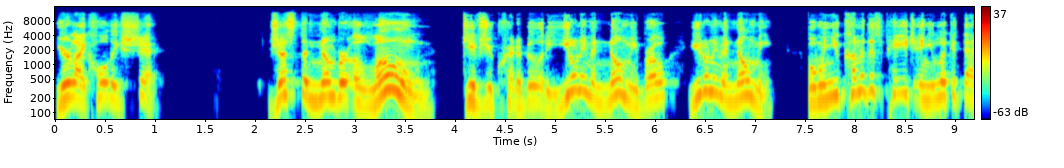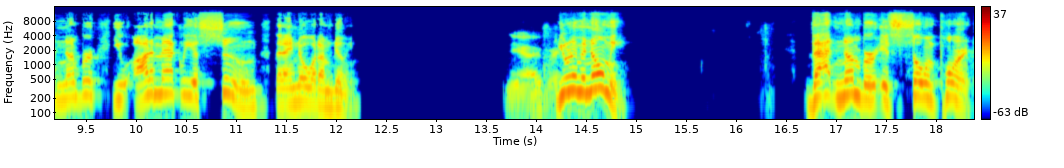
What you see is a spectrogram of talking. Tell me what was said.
you're like holy shit. Just the number alone gives you credibility. You don't even know me bro. You don't even know me. But when you come to this page and you look at that number you automatically assume that i know what i'm doing. Yeah I agree. you don't even know me that number is so important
